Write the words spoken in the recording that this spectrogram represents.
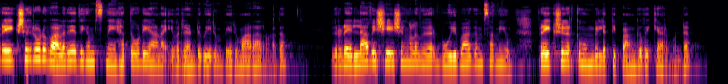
പ്രേക്ഷകരോട് വളരെയധികം സ്നേഹത്തോടെയാണ് ഇവർ രണ്ടുപേരും പെരുമാറാറുള്ളത്. ഇവരുടെ എല്ലാ വിശേഷങ്ങളും ഇവർ ഭൂരിഭാഗം സമയവും പ്രേക്ഷകർക്ക് മുമ്പിലെത്തി പങ്കുവയ്ക്കാറുമുണ്ട്.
